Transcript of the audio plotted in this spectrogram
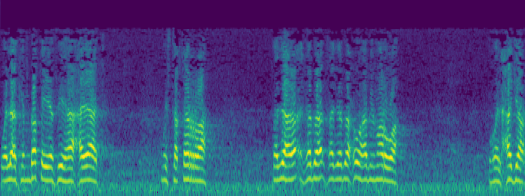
ولكن بقي فيها حياة مستقرة فذبحوها بمروة. وهو الحجر.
